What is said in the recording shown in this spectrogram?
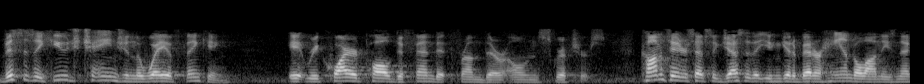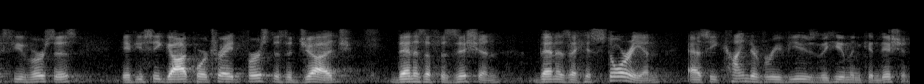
this is a huge change in the way of thinking it required Paul defend it from their own scriptures. Commentators have suggested that you can get a better handle on these next few verses if you see God portrayed first as a judge, then as a physician, then as a historian, as he kind of reviews the human condition.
